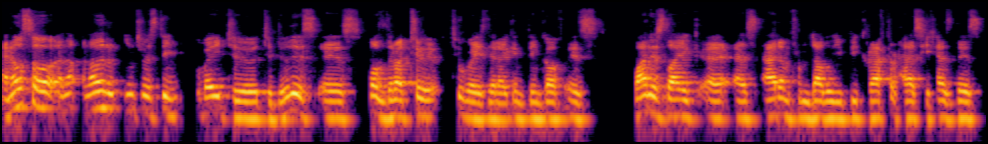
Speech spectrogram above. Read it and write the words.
and also another interesting way to, to do this is well, there are two two ways that I can think of. Is one is like uh, as Adam from WP Crafter has, he has this.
